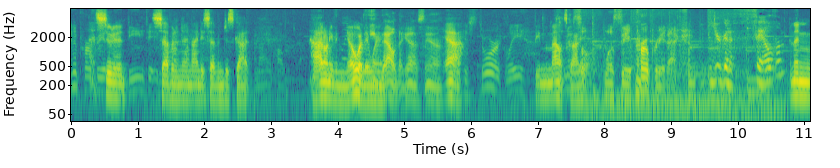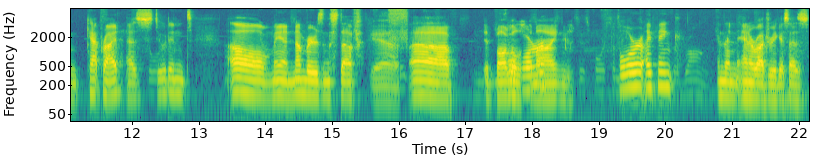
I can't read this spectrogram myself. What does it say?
It was inappropriate Student for the dean to seven and our ninety seven just got. I don't even know where they Beamed went. out, I guess. Yeah. Yeah, Historically, beam them out, Scotty. was the appropriate action. You're gonna fail them? And then Cat Pride as student. Oh man, numbers and stuff. Yeah. Uh, It boggles Four. the mind. four, I think. And then Anna Rodriguez as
